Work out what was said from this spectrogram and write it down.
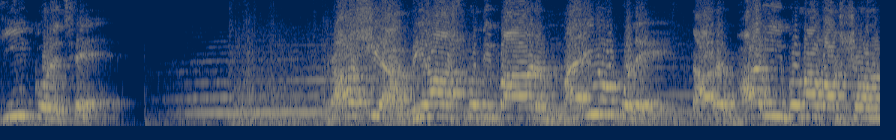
কি করেছে রাশিয়া বৃহস্পতিবার মারিউপোলে তার ভারী বোমা বর্ষণ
